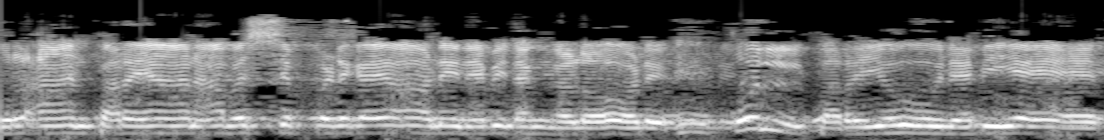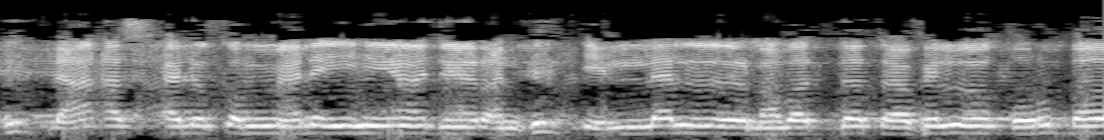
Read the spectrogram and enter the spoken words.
ഖുർആൻ പറയാൻ ആവശ്യപ്പെടുകയാണ് നബിതങ്ങളോട് പുൽ പറയൂ നബിയെ അലൈഹി ഫിൽ ഖുർബാ.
